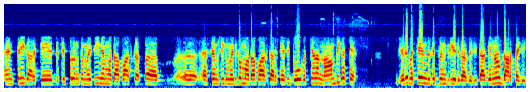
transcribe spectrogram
ਐਂਟਰੀ ਕਰਕੇ ਡਿਸਪਲਿਨ ਕਮੇਟੀ ਨੇ ਮਤਾ ਪਾਸ ਕਰ ਐਸਐਮਸੀ ਕਮੇਟੀ ਤੋਂ ਮਤਾ ਪਾਸ ਕਰਕੇ ਅਸੀਂ ਦੋ ਬੱਚਿਆਂ ਦਾ ਨਾਮ ਵੀ ਕੱਟਿਆ। ਜਿਹੜੇ ਬੱਚੇ ਇਨਡਿਸਪਲਿਨ ਕ੍ਰੀਏਟ ਕਰਦੇ ਸੀ ਤਾਂ ਕਿ ਇਹਨਾਂ ਨੂੰ ਡਰ ਪੈ ਜੇ।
